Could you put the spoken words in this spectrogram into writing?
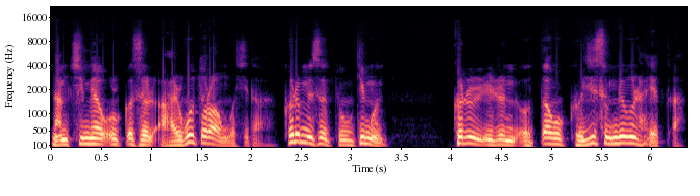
남침해 올 것을 알고 돌아온 것이다. 그러면서 두 김은 그럴 일은 없다고 거짓 성명을 하였다.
